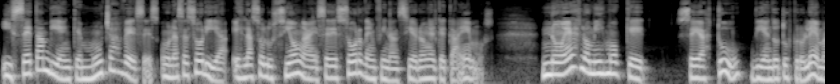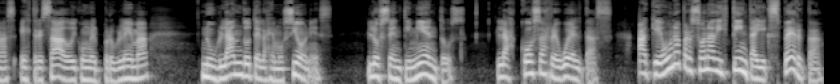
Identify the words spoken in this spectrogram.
Y sé también que muchas veces una asesoría es la solución a ese desorden financiero en el que caemos. No es lo mismo que seas tú viendo tus problemas, estresado y con el problema nublándote las emociones, los sentimientos, las cosas revueltas, a que una persona distinta y experta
